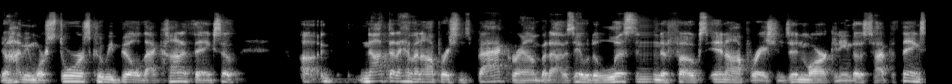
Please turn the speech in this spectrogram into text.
You know, how many more stores could we build? That kind of thing. So. Uh, not that I have an operations background, but I was able to listen to folks in operations, in marketing, those type of things,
